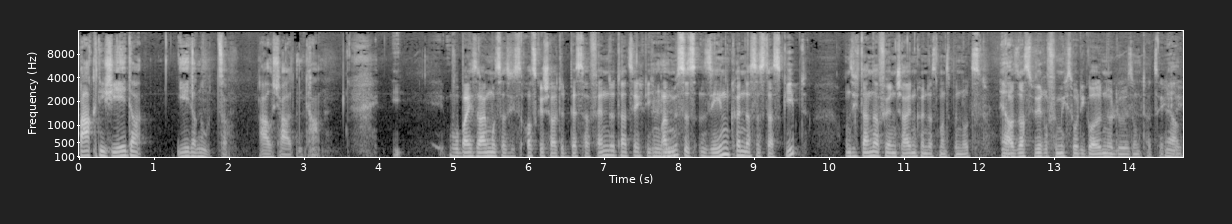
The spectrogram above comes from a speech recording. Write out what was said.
praktisch jeder, jeder Nutzer ausschalten kann. Wobei ich sagen muss, dass ich es ausgeschaltet besser fände tatsächlich. Mhm. Man müsste es sehen können, dass es das gibt und sich dann dafür entscheiden können, dass man es benutzt. Ja. Also das wäre für mich so die goldene Lösung tatsächlich.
